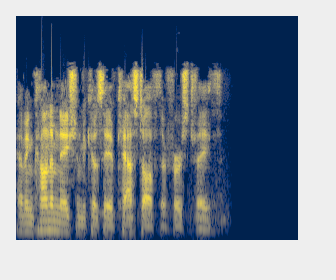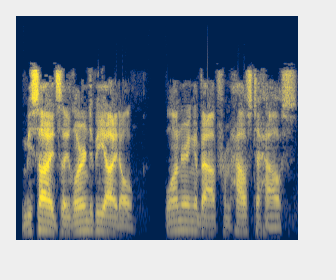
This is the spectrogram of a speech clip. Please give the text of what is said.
having condemnation because they have cast off their first faith. Besides, they learn to be idle, wandering about from house to house,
